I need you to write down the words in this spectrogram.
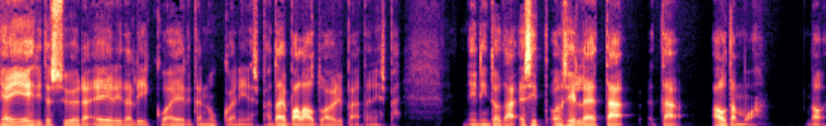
ja ei ehditä syödä, ei ehditä liikkua, ei ehditä nukkua ja niin edespäin, tai palautua ylipäätään niin edespäin. Niin, niin tota, ja sitten on silleen, että, että auta mua. No,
